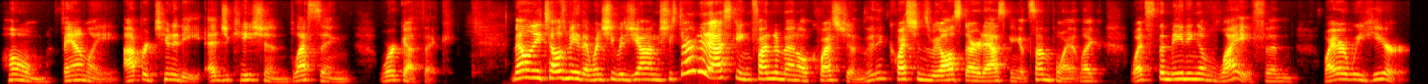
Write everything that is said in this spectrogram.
home, family, opportunity, education, blessing, work ethic. Melanie tells me that when she was young, she started asking fundamental questions. I think questions we all start asking at some point, like, what's the meaning of life and why are we here?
